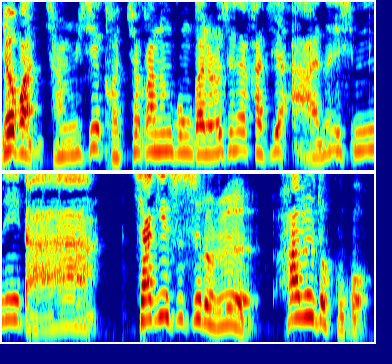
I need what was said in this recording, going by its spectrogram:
여관, 잠시 거쳐가는 공간으로 생각하지 않으십니다. 자기 스스로를 화를 돋구고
